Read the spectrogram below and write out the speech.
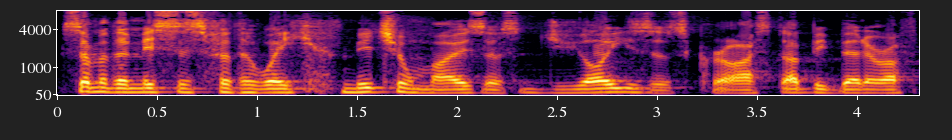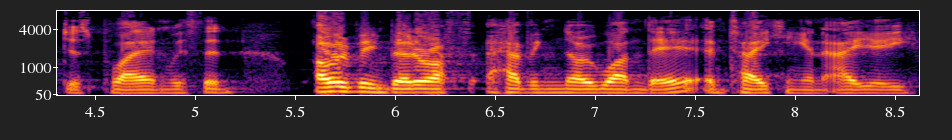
Some of the misses for the week. Mitchell Moses, Jesus Christ, I'd be better off just playing with it. I would have been better off having no one there and taking an AE,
